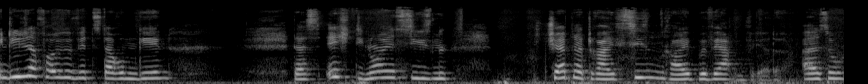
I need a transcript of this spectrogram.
In dieser Folge wird es darum gehen, dass ich die neue Season Chapter 3 Season 3 bewerten werde. Also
